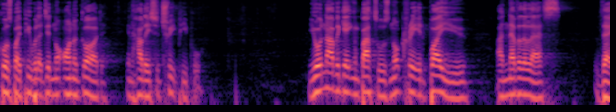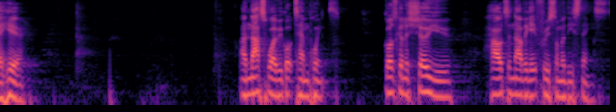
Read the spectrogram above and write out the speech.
caused by people that did not honor God in how they should treat people. You're navigating battles not created by you, and nevertheless, they're here. And that's why we've got 10 points. God's going to show you how to navigate through some of these things.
